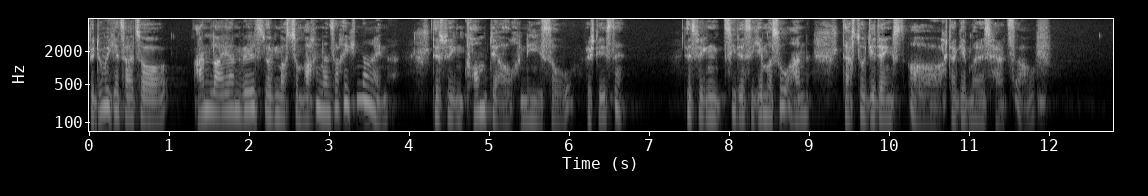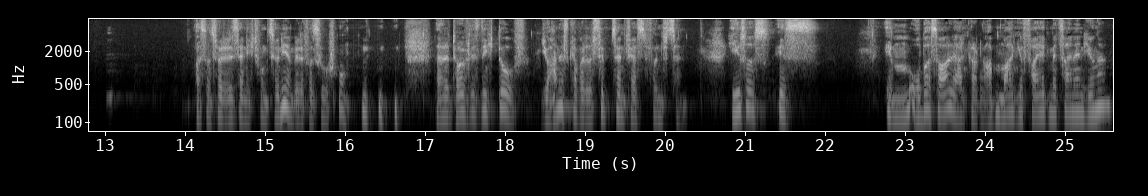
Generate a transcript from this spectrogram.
Wenn du mich jetzt also anleiern willst, irgendwas zu machen, dann sage ich nein. Deswegen kommt er auch nie so. Verstehst du? Deswegen zieht er sich immer so an, dass du dir denkst, ach, da geht mir das Herz auf. Weil sonst würde das ja nicht funktionieren mit der Versuchung. der Teufel ist nicht doof. Johannes Kapitel 17, Vers 15. Jesus ist im Obersaal, er hat gerade Abendmahl gefeiert mit seinen Jüngern.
